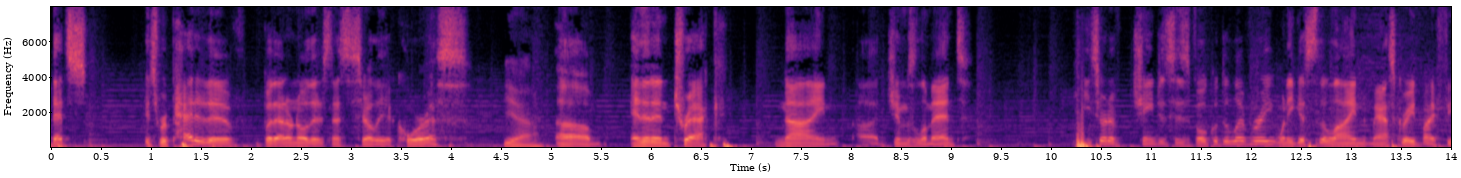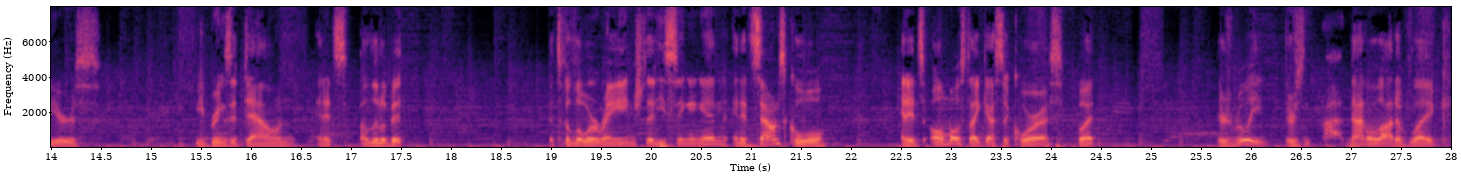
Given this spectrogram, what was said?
That's it's repetitive, but I don't know that it's necessarily a chorus. Yeah. Um, and then in track nine, uh, Jim's Lament, he sort of changes his vocal delivery when he gets to the line Masquerade My Fears. He brings it down, and it's a little bit, it's a lower range that he's singing in, and it sounds cool. And it's almost, I guess, a chorus, but there's really, there's not a lot of like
